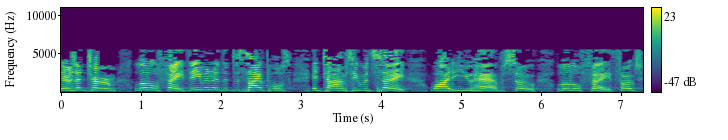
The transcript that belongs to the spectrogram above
There's that term, little faith. Even the disciples, at times, he would say, why do you have so little faith? Folks,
